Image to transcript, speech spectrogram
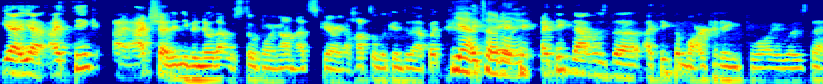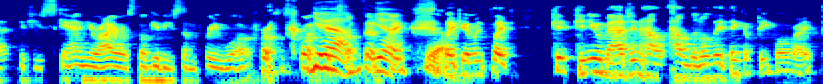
Yeah, yeah. I think I actually I didn't even know that was still going on. That's scary. I'll have to look into that. But yeah, I, totally. I, I, think, I, think, that was the I think the marketing ploy was that if you scan your iris, they'll give you some free world coin yeah, or something. Yeah. Like, yeah. like it was like. Can, can you imagine how how little they think of people, right?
